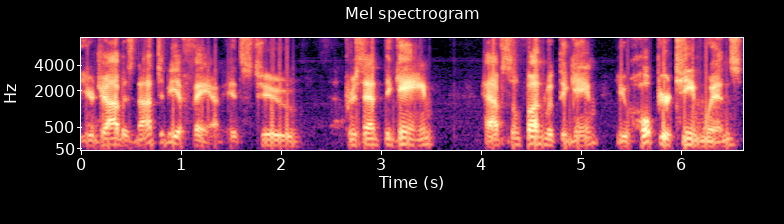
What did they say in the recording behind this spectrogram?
your job is not to be a fan. It's to present the game have some fun with the game. You hope your team wins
